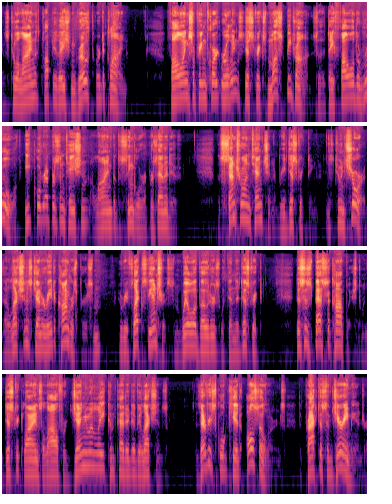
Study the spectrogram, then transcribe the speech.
lines to align with population growth or decline. Following Supreme Court rulings, districts must be drawn so that they follow the rule of equal representation aligned with a single representative. The central intention of redistricting is to ensure that elections generate a congressperson who reflects the interests and will of voters within the district. This is best accomplished when district lines allow for genuinely competitive elections. As every school kid also learns, the practice of gerrymandering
